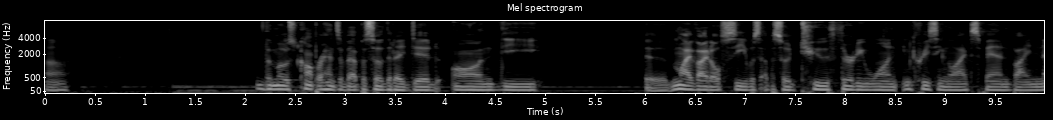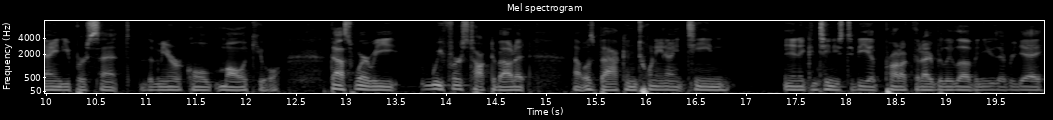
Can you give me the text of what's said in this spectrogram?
Uh, the most comprehensive episode that I did on the uh, My Vital C was episode 231, increasing lifespan by 90%, the miracle molecule. That's where we we first talked about it. That was back in 2019 and it continues to be a product that I really love and use every day.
